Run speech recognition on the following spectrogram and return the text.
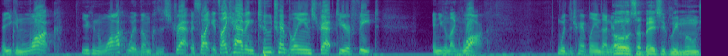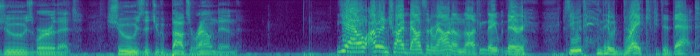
that you can walk. You can walk with them because it's strapped. It's like it's like having two trampolines strapped to your feet, and you can like walk with the trampolines on your. Oh, so basically, Moon Shoes were that shoes that you could bounce around in. Yeah, well, I wouldn't try bouncing around on them though. I think they they're cause you would, they would break if you did that.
